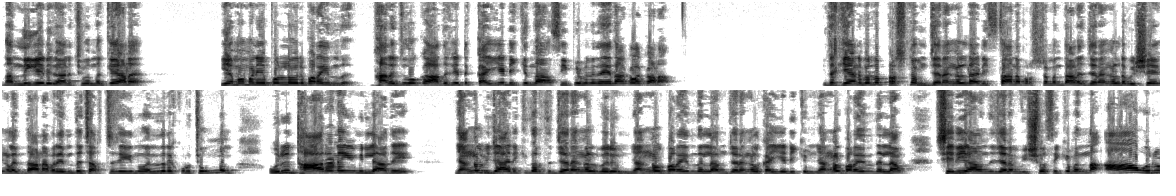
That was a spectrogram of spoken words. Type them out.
നന്ദികേട് കാണിച്ചു എന്നൊക്കെയാണ് എം എം മണിയെപ്പോലുള്ളവർ പറയുന്നത്. ആലോചിച്ച് നോക്കുക അത് കേട്ട് കൈയടിക്കുന്ന സി പി എമ്മിന്റെ നേതാക്കളെ കാണാം. ഇതൊക്കെയാണ് ഇവരുടെ പ്രശ്നം. ജനങ്ങളുടെ അടിസ്ഥാന പ്രശ്നം എന്താണ്? ജനങ്ങളുടെ വിഷയങ്ങൾ എന്താണ്? അവർ എന്ത് ചർച്ച ചെയ്യുന്നു എന്നതിനെക്കുറിച്ചൊന്നും ഒരു ധാരണയുമില്ലാതെ ഞങ്ങൾ വിചാരിക്കുന്നിടത്ത് ജനങ്ങൾ വരും. ഞങ്ങൾ പറയുന്നതെല്ലാം ജനങ്ങൾ കൈയടിക്കും. ഞങ്ങൾ പറയുന്നതെല്ലാം ശരിയാണെന്ന് ജനം വിശ്വസിക്കുമെന്ന ആ ഒരു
